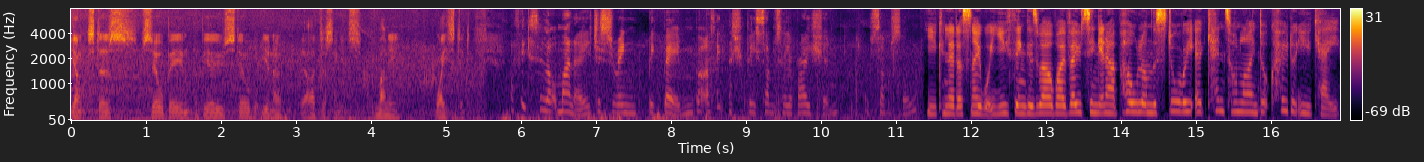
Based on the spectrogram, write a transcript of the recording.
youngsters still being abused, still, but you know, I just think it's money wasted. I think it's a lot of money just to ring Big Ben, but I think there should be some celebration of some sort. You can let us know what you think as well by voting in our poll on the story at kentonline.co.uk.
